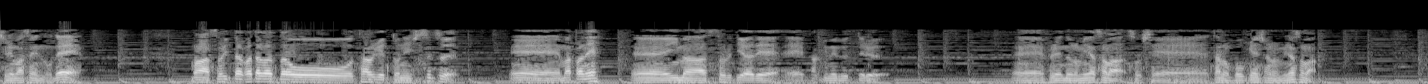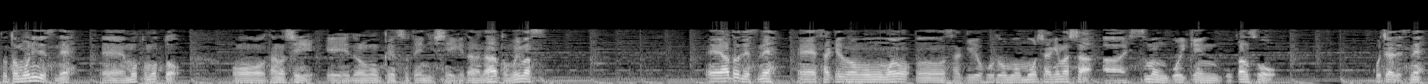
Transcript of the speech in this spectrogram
しれませんので、まあそういった方々をターゲットにしつつ、えー、またね、えー、今、ストルティアで、えー、駆け巡ってる、えー、フレンドの皆様、そして他の冒険者の皆様と共にですね、えー、もっともっと楽しい、えー、ドラゴンクエスト10にしていけたらなと思います。えー、あとですね、えー、先ほども、先ほども申し上げました、あ質問、ご意見、ご感想、こちらですね、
